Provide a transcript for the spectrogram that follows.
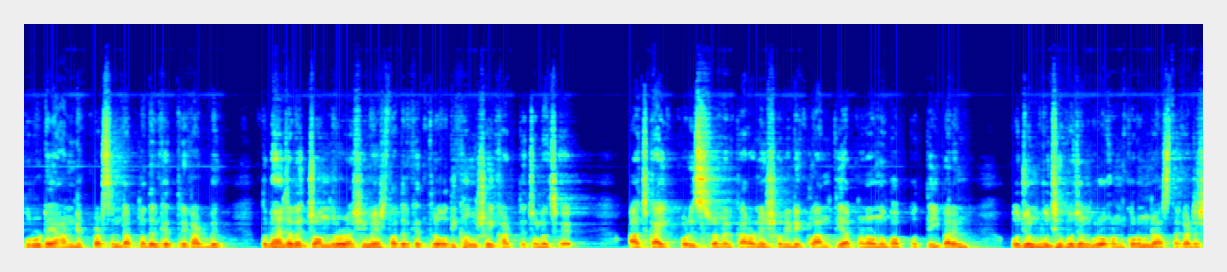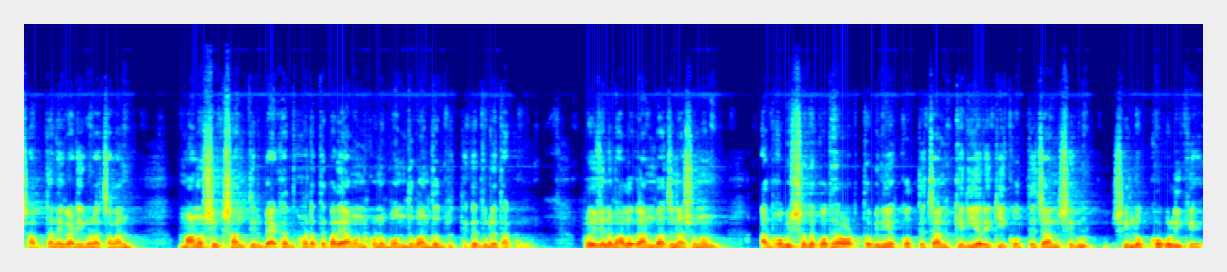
পুরোটাই হান্ড্রেড পার্সেন্ট আপনাদের ক্ষেত্রে খাটবে? তবে হ্যাঁ যাদের চন্দ্র রাশি মেষ, তাদের ক্ষেত্রে অধিকাংশই খাটতে চলেছে। আজ কায়িক পরিশ্রমের কারণে শরীরে ক্লান্তি আপনারা অনুভব করতেই পারেন। ওজন বুঝে ভোজন গ্রহণ করুন, রাস্তাঘাটে সাবধানে গাড়ি ঘোড়া চালান। মানসিক শান্তির ব্যাঘাত ঘটাতে পারে এমন কোনো বন্ধু বান্ধবদের থেকে দূরে থাকুন। প্রয়োজনে ভালো গান বাজনা শুনুন। আর ভবিষ্যতে কোথায় অর্থ বিনিয়োগ করতে চান কেরিয়ারে কী করতে চান, সেগুলো, সেই লক্ষ্যগুলিকে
